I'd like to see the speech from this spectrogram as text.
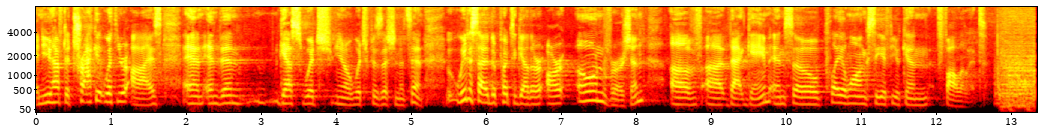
and you have to track it with your eyes and, and then guess which, you know, which position it's in. We decided to put together our own version of uh, that game. And so play along, see if you can follow it.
